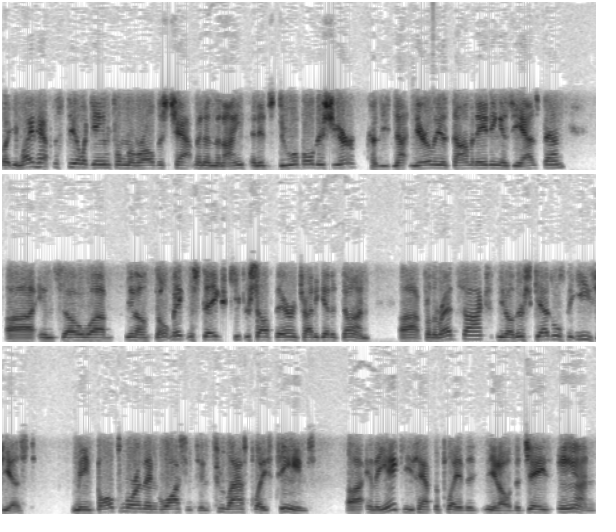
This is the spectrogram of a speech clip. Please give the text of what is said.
but you might have to steal a game from Aroldis Chapman in the ninth, and it's doable this year because he's not nearly as dominating as he has been. Uh, and so, uh, you know, don't make mistakes. Keep yourself there and try to get it done. Uh, for the Red Sox, you know, their schedule's the easiest. I mean, Baltimore and then Washington, two last place teams. Uh, and the Yankees have to play the, you know, the Jays and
